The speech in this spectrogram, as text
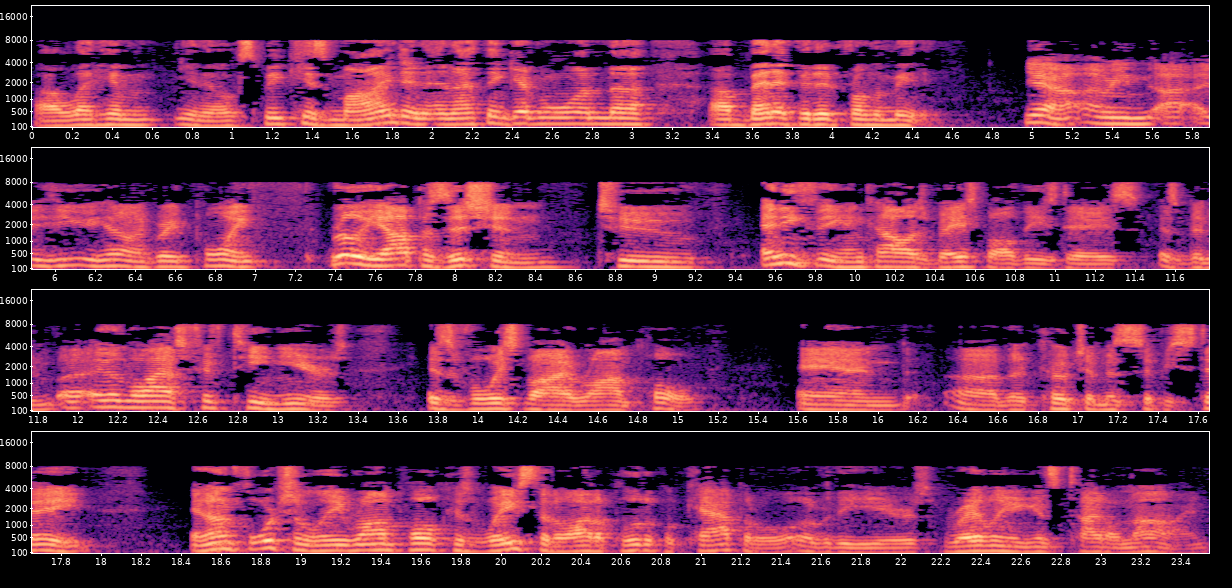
uh, let him, you know, speak his mind, and, and I think everyone uh, uh, benefited from the meeting. Yeah, I mean, you hit on a great point. Really, the opposition to anything in college baseball these days has been, uh, in the last 15 years, is voiced by Ron Polk and uh, the coach at Mississippi State. And unfortunately, Ron Polk has wasted a lot of political capital over the years railing against Title IX.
